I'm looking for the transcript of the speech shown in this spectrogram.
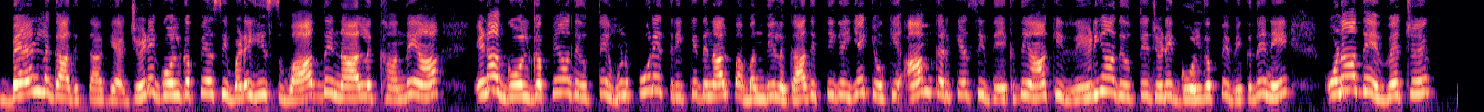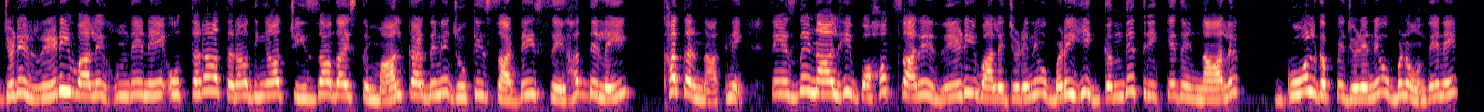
ਬੈਨ ਲਗਾ ਦਿੱਤਾ ਗਿਆ। ਜਿਹੜੇ ਗੋਲਗੱਪੇ ਅਸੀਂ ਬੜੇ ਹੀ ਸਵਾਦ ਦੇ ਨਾਲ ਖਾਂਦੇ ਆ ਇਹਨਾਂ ਗੋਲਗੱਪਿਆਂ ਦੇ ਉੱਤੇ ਹੁਣ ਪੂਰੇ ਤਰੀਕੇ ਦੇ ਨਾਲ ਪਾਬੰਦੀ ਲਗਾ ਦਿੱਤੀ ਗਈ ਹੈ ਕਿਉਂਕਿ ਆਮ ਕਰਕੇ ਅਸੀਂ ਦੇਖਦੇ ਹਾਂ ਕਿ ਰੇੜੀਆਂ ਦੇ ਉੱਤੇ ਜਿਹੜੇ ਗੋਲਗੱਪੇ ਵਿਕਦੇ ਨੇ, ਉਹਨਾਂ ਦੇ ਵਿੱਚ ਜਿਹੜੇ ਰੇੜੀ ਵਾਲੇ ਹੁੰਦੇ ਨੇ, ਉਹ ਤਰ੍ਹਾਂ ਤਰ੍ਹਾਂ ਦੀਆਂ ਚੀਜ਼ਾਂ ਦਾ ਇਸਤੇਮਾਲ ਕਰਦੇ ਨੇ ਜੋ ਕਿ ਸਾਡੀ ਸਿਹਤ ਦੇ ਲਈ ਖਤਰਨਾਕ ਨੇ। ਤੇ ਇਸ ਦੇ ਨਾਲ ਹੀ ਬਹੁਤ ਸਾਰੇ ਰੇੜੀ ਵਾਲੇ ਜਿਹੜੇ ਨੇ, ਉਹ ਬੜੇ ਹੀ ਗੰਦੇ ਤਰੀਕੇ ਦੇ ਨਾਲ ਗੋਲ ਗੱਪੇ ਜਿਹੜੇ ਨੇ ਉਹ ਬਣਾਉਂਦੇ ਨੇ।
